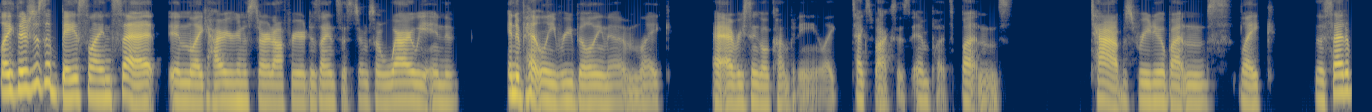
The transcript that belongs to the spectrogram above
like there's just a baseline set in like how you're going to start off for your design system. So why are we ind- independently rebuilding them like at every single company? Like text boxes, inputs, buttons, tabs, radio buttons, like the set of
